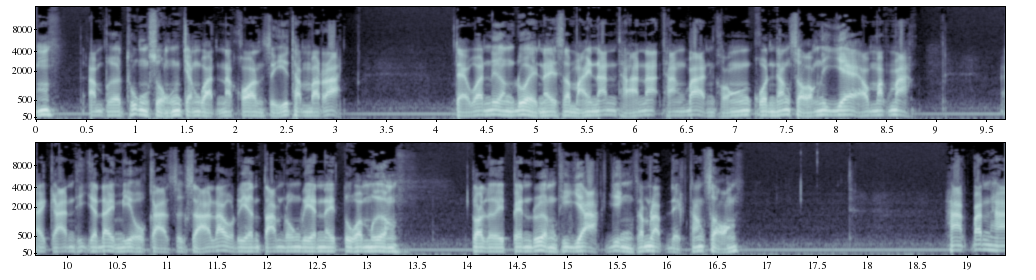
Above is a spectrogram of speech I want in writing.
มอำเภอทุ่งสงจังหวัดนครศรีธรรมราช แต่ว่าเนื่องด้วยในสมัยนั้นฐานะทางบ้านของคนทั้งสองนี่แย่เอามากๆไอการที่จะได้มีโอกาสศึกษาเล่าเรียนตามโรงเรียนในตัวเมือง ก็เลยเป็นเรื่องที่ยากยิ่งสำหรับเด็กทั้งสอง หากปัญหา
